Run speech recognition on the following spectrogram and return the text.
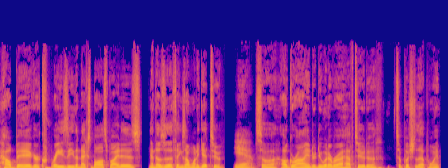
how big or crazy the next boss fight is. And those are the things I want to get to. yeah. So uh, I'll grind or do whatever I have to to to push to that point.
